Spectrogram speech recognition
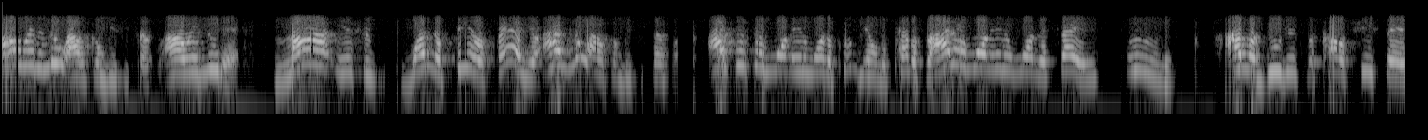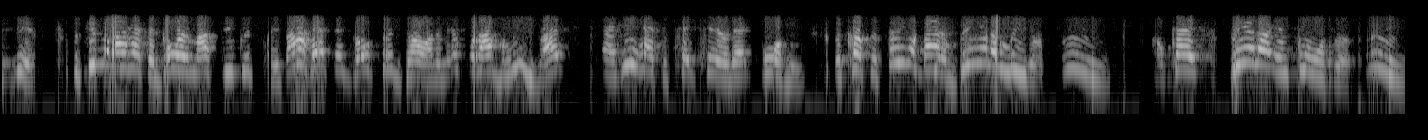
I already knew I was going to be successful. I already knew that. My issue wasn't the fear of failure. I knew I was going to be successful. I just didn't want anyone to put me on the pedestal. I didn't want anyone to say, hmm, I'm going to do this because she said this. But you know, I had to go in my secret place. I had to go to God, and that's what I believe, right? And He had to take care of that for me. Because the thing about it, being a leader, mm, okay, being an influencer, mm,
